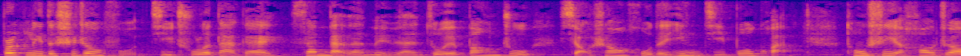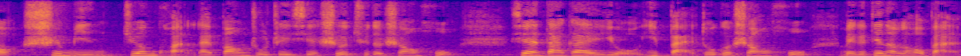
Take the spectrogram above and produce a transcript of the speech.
Berkeley 的市政府挤出了大概三百万美元作为帮助小商户的应急拨款，同时也号召市民捐款来帮助这些社区的商户。现在大概有一百多个商户，每个店的老板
